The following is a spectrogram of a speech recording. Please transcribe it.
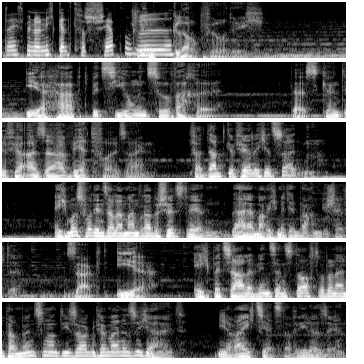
Da ich es mir noch nicht ganz verscherzen will. Klingt glaubwürdig. Ihr habt Beziehungen zur Wache. Das könnte für Azar wertvoll sein. Verdammt gefährliche Zeiten. Ich muss vor den Salamandra beschützt werden. Daher mache ich mit den Wachen Geschäfte. Sagt ihr. Ich bezahle Vinzenz Dorftrotteln ein paar Münzen und die sorgen für meine Sicherheit. Mir reicht's jetzt. Auf Wiedersehen.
